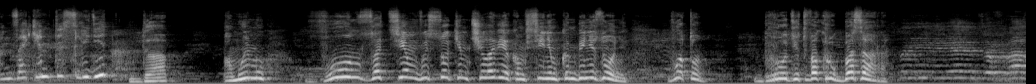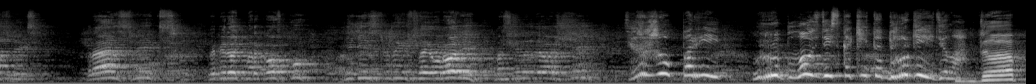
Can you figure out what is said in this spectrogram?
он за кем-то следит. Да, по-моему, вон за тем высоким человеком в синем комбинезоне. Вот он, бродит вокруг базара. Франсвикс. Франсвикс, вы берете морковку, единственная в своем роде машина для овощей. Держу пари. Рубло здесь какие-то другие дела. Да,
